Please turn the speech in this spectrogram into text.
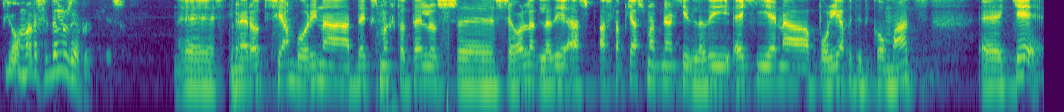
δύο ομάδες εντελώς διαφορετικές ε, στην ερώτηση αν μπορεί να αντέξει μέχρι το τέλος ε, σε όλα, δηλαδή ας, ας τα πιάσουμε από την αρχή. Δηλαδή έχει ένα πολύ απαιτητικό μάτς ε, και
